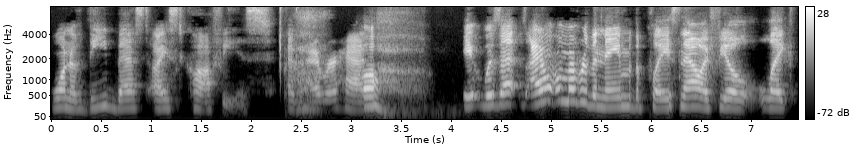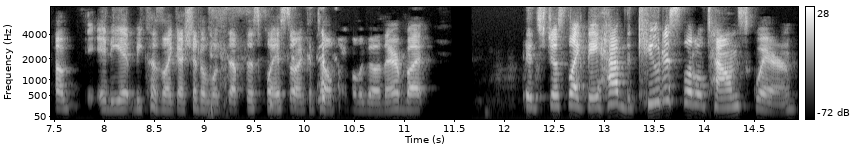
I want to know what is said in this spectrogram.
one of the best iced coffees I've ever had. Oh, It was at I don't remember the name of the place now. I feel like a idiot because like I should have looked up this place so I could tell people to go there, but it's just like they have the cutest little town square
